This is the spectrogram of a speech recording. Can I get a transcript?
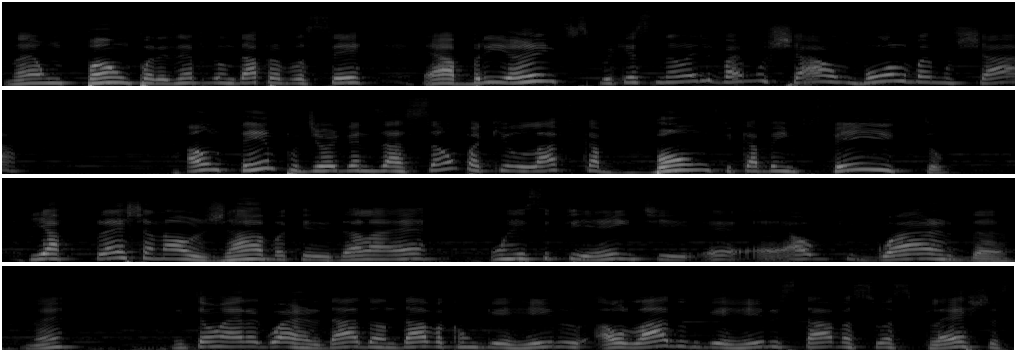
não é um pão, por exemplo, não dá para você é abrir antes, porque senão ele vai murchar, um bolo vai murchar. Há um tempo de organização para aquilo lá ficar bom, ficar bem feito. E a flecha na aljava, querida, ela é um recipiente, é, é algo que guarda, né? Então era guardado, andava com o guerreiro, ao lado do guerreiro estavam as suas flechas,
